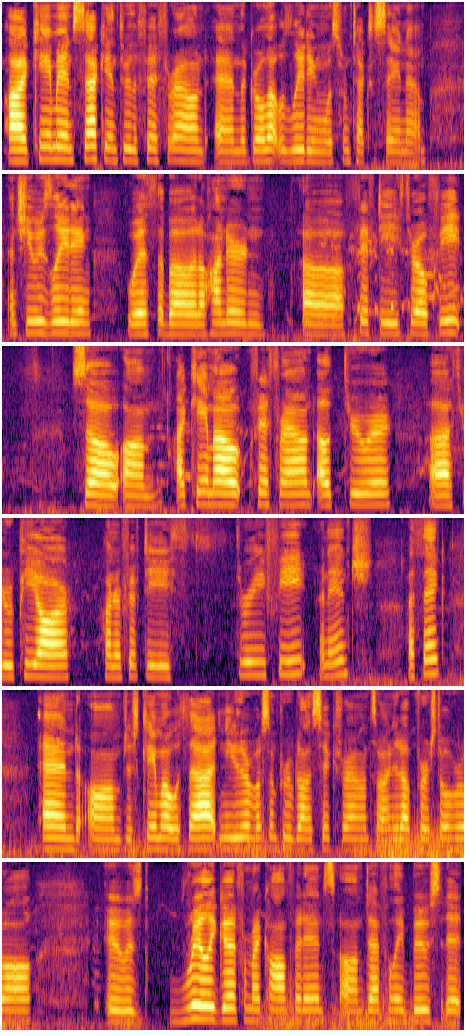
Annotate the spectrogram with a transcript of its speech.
I came in second through the fifth round, and the girl that was leading was from Texas A&M, and she was leading with about 150 throw feet. So um, I came out fifth round, out through her, uh, through PR, 153 feet an inch, I think, and um, just came out with that. Neither of us improved on the sixth round, so I ended up first overall. It was really good for my confidence. Um, definitely boosted it.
